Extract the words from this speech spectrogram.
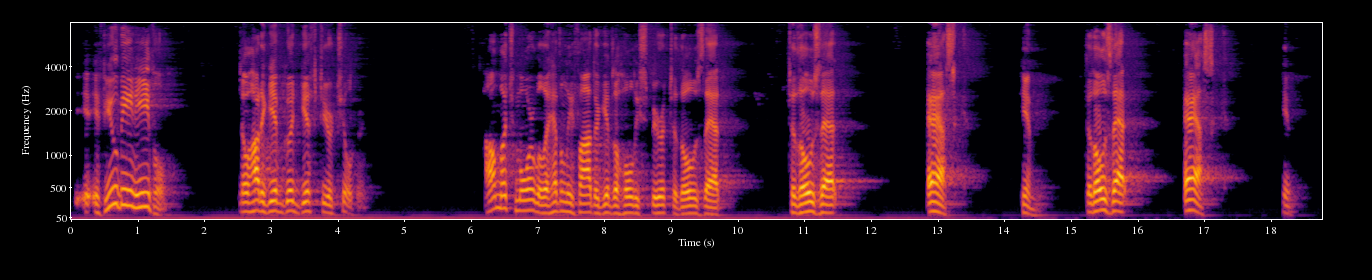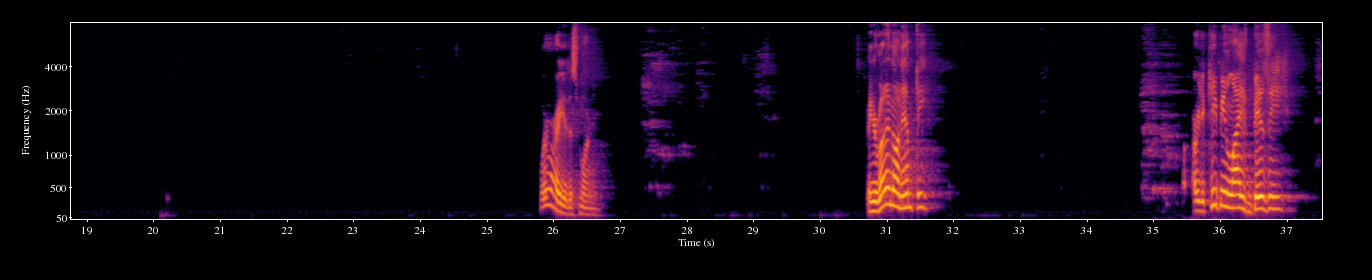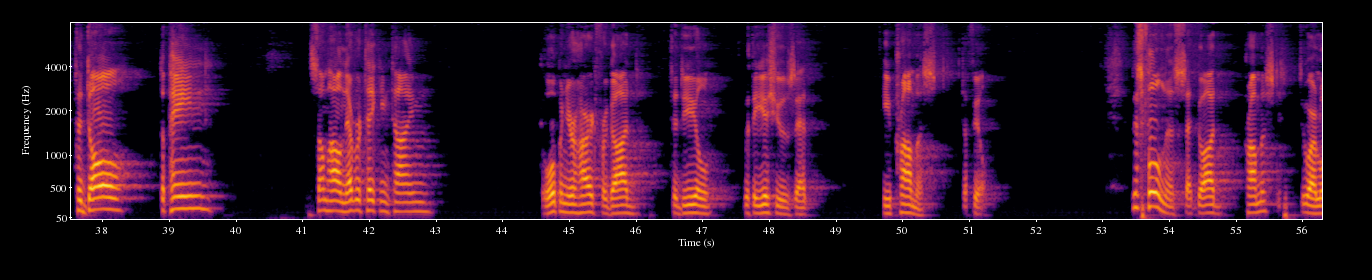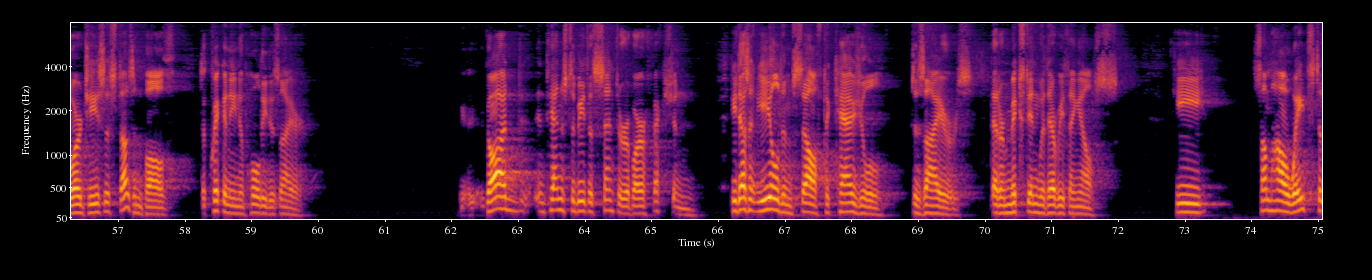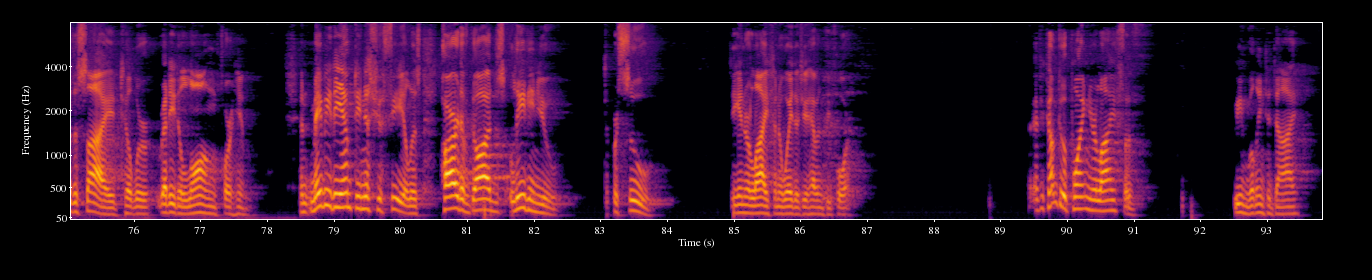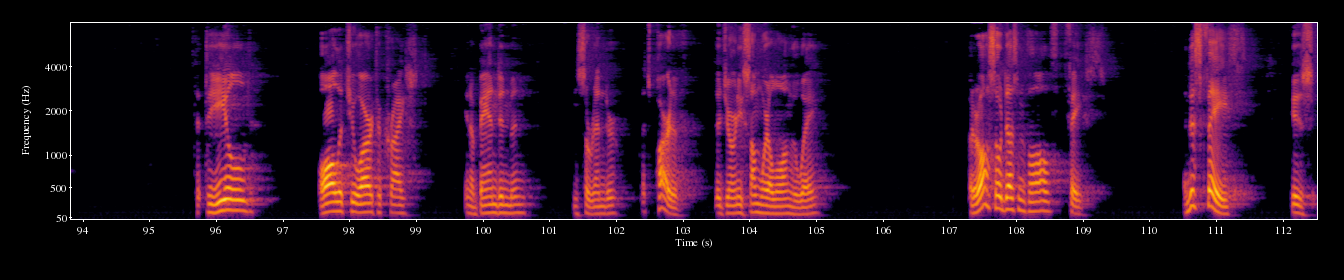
if you, being evil, know how to give good gifts to your children, how much more will the Heavenly Father give the Holy Spirit to those that, to those that ask Him? To those that ask Him. Where are you this morning? Are you running on empty? Are you keeping life busy to dull the pain? Somehow never taking time to open your heart for God to deal with the issues that He promised to fill. This fullness that God promised to our Lord Jesus does involve the quickening of holy desire. God intends to be the center of our affection. He doesn't yield himself to casual desires that are mixed in with everything else. He somehow waits to the side till we're ready to long for him. And maybe the emptiness you feel is part of God's leading you to pursue the inner life in a way that you haven't before. Have you come to a point in your life of being willing to die, to, to yield all that you are to Christ in abandonment and surrender. That's part of the journey somewhere along the way. But it also does involve faith. And this faith is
